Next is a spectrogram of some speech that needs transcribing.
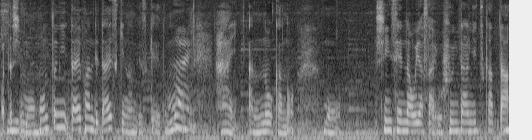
私も本当に大ファンで大好きなんですけれども、ははいい、あの農家のもう新鮮なお野菜をふんだんに使った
